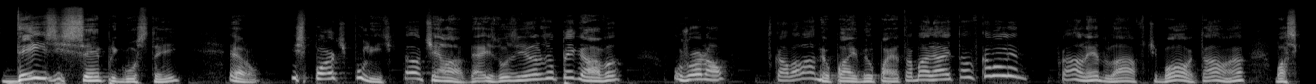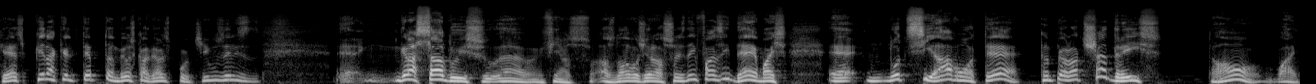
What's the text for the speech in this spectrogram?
desde sempre gostei eram esporte e política. Então, eu tinha lá 10, 12 anos, eu pegava o jornal, ficava lá, meu pai, meu pai ia trabalhar, então eu ficava lendo. Ficava lendo lá futebol e tal, né? basquete, porque naquele tempo também os cadernos esportivos, eles é, engraçado isso, né? enfim, as, as, novas gerações nem fazem ideia, mas é, noticiavam até campeonato de xadrez. Então, vai.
